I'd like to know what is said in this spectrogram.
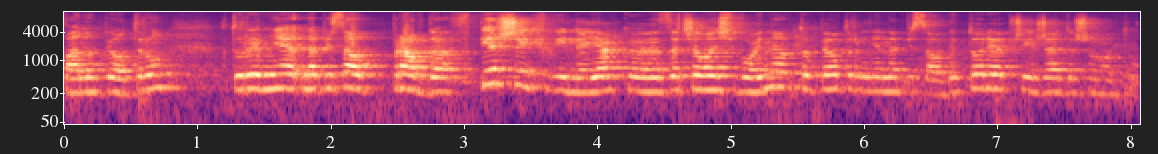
Panu Piotru, który mnie napisał, prawda, w pierwszej chwili, jak zaczęła się wojna, to Piotr mnie napisał, Wiktoria, przyjeżdżaj do Szamotu.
